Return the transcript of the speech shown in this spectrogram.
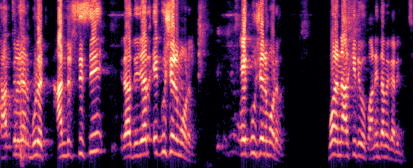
সাতচল্লিশ হাজার বুলেট হান্ড্রেড সিসি এটা দুই হাজার একুশের মডেল একুশের মডেল বলেন আর কি দিব? পানির দামে গাড়ি দিচ্ছি।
